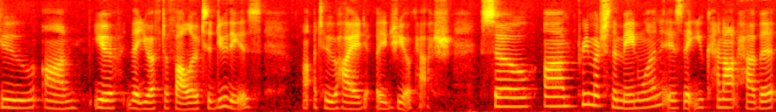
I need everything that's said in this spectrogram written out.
to um, you that you have to follow to do these uh, to hide a geocache. So, um, pretty much the main one is that you cannot have it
